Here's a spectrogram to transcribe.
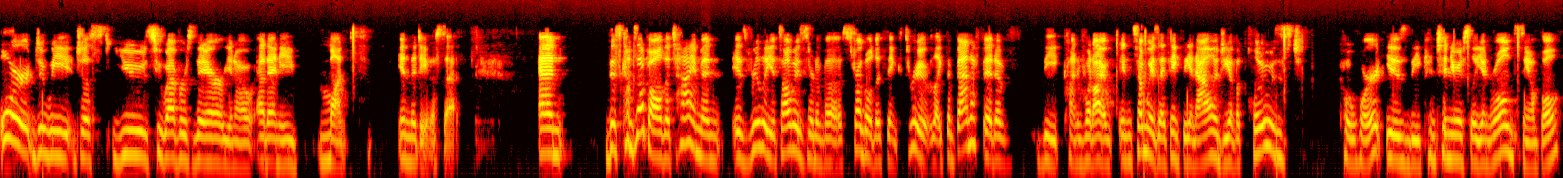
Or do we just use whoever's there, you know, at any month in the data set? And this comes up all the time and is really, it's always sort of a struggle to think through. Like the benefit of the kind of what I, in some ways, I think the analogy of a closed cohort is the continuously enrolled sample,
